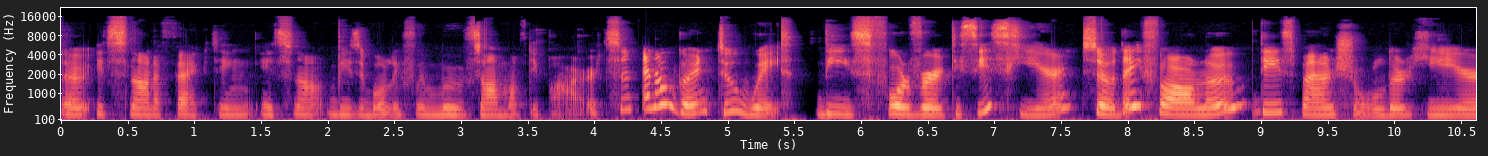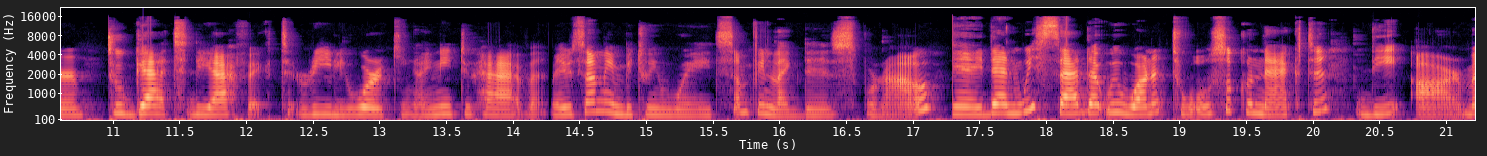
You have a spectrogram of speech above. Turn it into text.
so it's not affecting, it's not visible if we move some of the parts. And I'm going to weight these four vertices here. So they follow this span shoulder here to get the effect really working. I need to have maybe some in between weights something like this for now. Okay then we said that we wanted to also connect the arm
